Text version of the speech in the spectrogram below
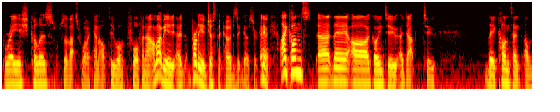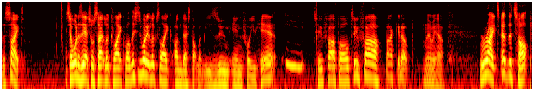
greyish colours, so that's what I kind of opted for for now. I might be a, probably adjust the code as it goes through. Anyway, icons uh, they are going to adapt to the content of the site. So what does the actual site look like? Well, this is what it looks like on desktop. Let me zoom in for you here. Too far, Paul. Too far. Back it up. There we are. Right at the top,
